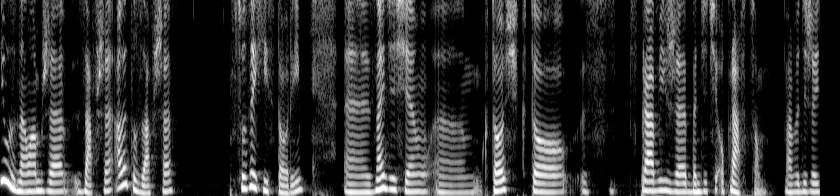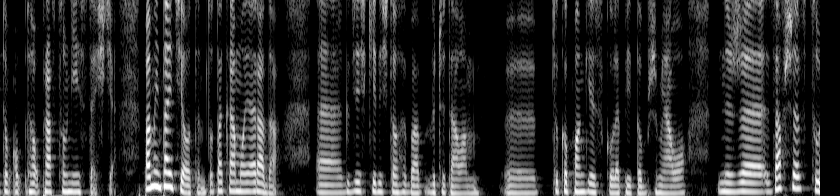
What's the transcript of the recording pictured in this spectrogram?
I uznałam, że zawsze, ale to zawsze w cudzej historii e, znajdzie się e, ktoś, kto sprawi, że będziecie oprawcą, nawet jeżeli to, to oprawcą nie jesteście. Pamiętajcie o tym, to taka moja rada. E, gdzieś kiedyś to chyba wyczytałam, e, tylko po angielsku lepiej to brzmiało, że zawsze w, cu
